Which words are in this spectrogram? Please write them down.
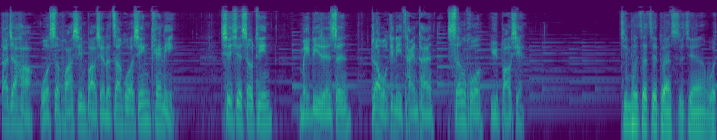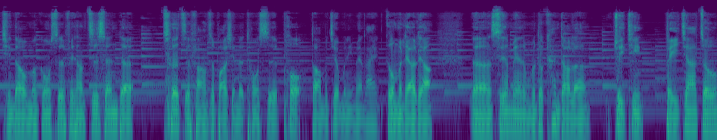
大家好，我是华兴保险的张国兴 Kenny，谢谢收听美丽人生，让我跟你谈谈生活与保险。今天在这段时间，我请到我们公司非常资深的车子、房子保险的同事 Paul 到我们节目里面来跟我们聊聊。呃，实际上我们都看到了最近北加州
